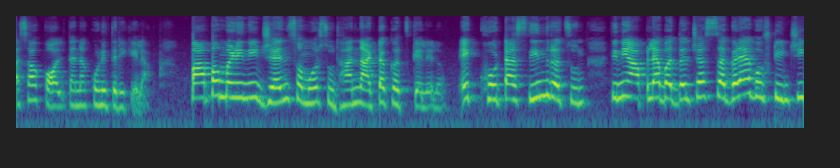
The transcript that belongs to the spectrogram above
असा कॉल त्यांना कोणीतरी केला. पापमणीनी जैन समोर सुद्धा नाटकच केलेलं. एक खोटा सीन रचून तिने आपल्याबद्दलच्या सगळ्या गोष्टींची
